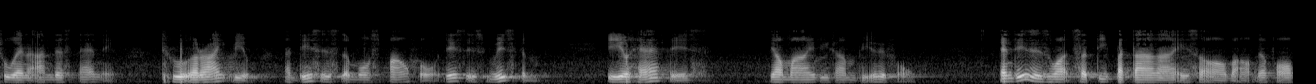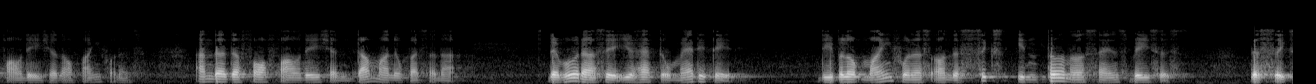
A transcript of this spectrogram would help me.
through an understanding, through a right view. And this is the most powerful. This is wisdom. If you have this, your mind becomes beautiful. And this is what Satipatthana is all about, the four foundations of mindfulness. Under the fourth foundation, Dhammanupassana, the Buddha said you have to meditate, develop mindfulness on the six internal sense bases, the six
